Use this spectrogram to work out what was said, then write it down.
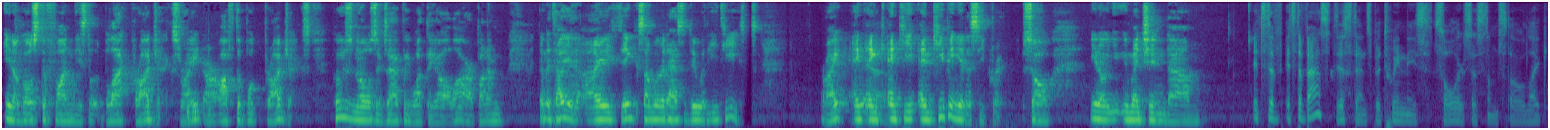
you know, goes to fund these black projects, right, or off the book projects. Who knows exactly what they all are? But I'm going to tell you, I think some of it has to do with ETs, right, and yeah. and and keep and keeping it a secret. So, you know, you, you mentioned. Um, it's the it's the vast distance between these solar systems though like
